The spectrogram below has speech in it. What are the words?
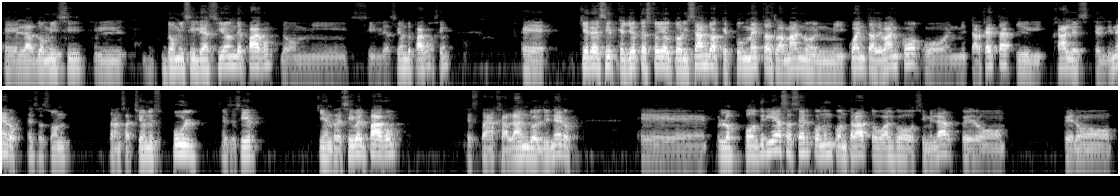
Eh, la domiciliación de pago, domiciliación de pago, ¿sí? Eh, quiere decir que yo te estoy autorizando a que tú metas la mano en mi cuenta de banco o en mi tarjeta y jales el dinero. Esas son transacciones pool, es decir, quien recibe el pago está jalando el dinero. Eh, lo podrías hacer con un contrato o algo similar, pero, pero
